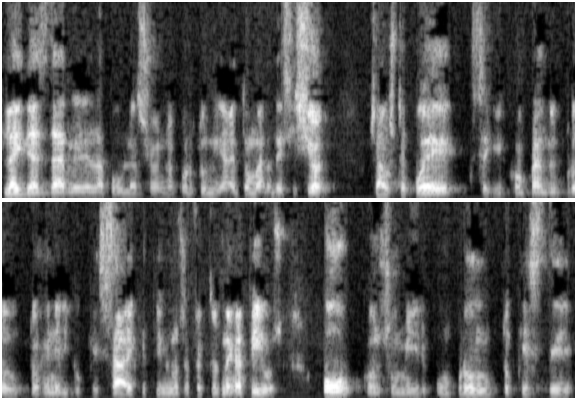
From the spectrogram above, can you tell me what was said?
La idea es darle a la población la oportunidad de tomar decisión. O sea, usted puede seguir comprando el producto genérico que sabe que tiene unos efectos negativos o consumir un producto que esté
